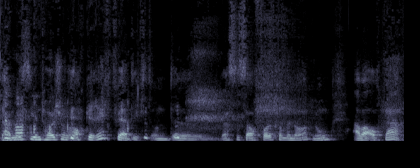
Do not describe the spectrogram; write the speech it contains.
dann ist die Enttäuschung auch gerechtfertigt und äh, das ist auch vollkommen in Ordnung. Aber auch da,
